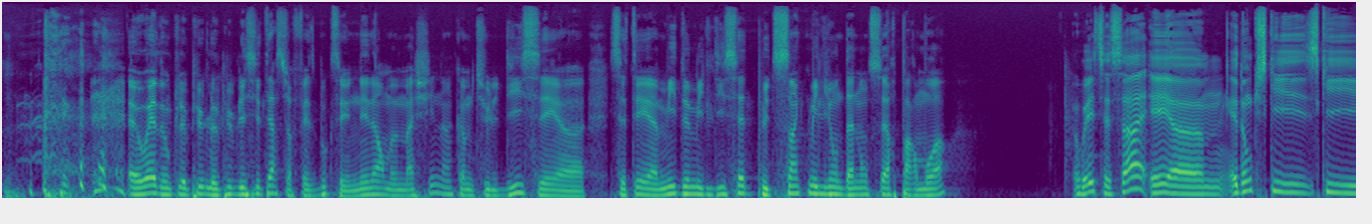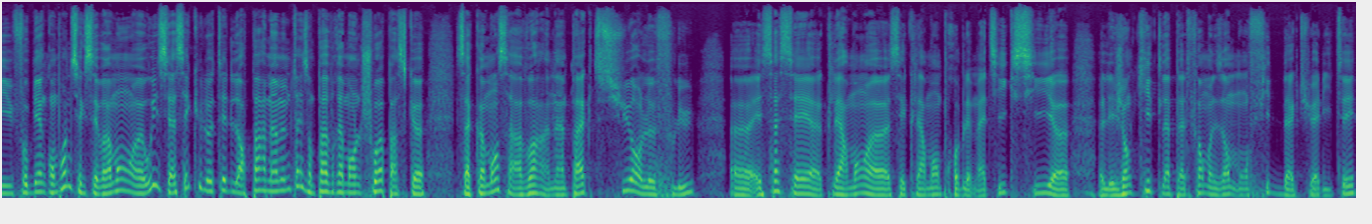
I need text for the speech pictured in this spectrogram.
Euh, ouais, donc le, pu- le publicitaire sur Facebook, c'est une énorme machine. hein, comme tu le dis, euh, c'était euh, mi-2017, plus de 5 millions d'annonceurs par mois. Oui, c'est ça. Et, euh, donc, ce qu'il ce qu'il faut bien comprendre, c'est que c'est vraiment, euh, oui, c'est assez culotté de leur part, mais en même temps, ils n'ont pas vraiment le choix parce que ça commence à avoir un impact sur le flux. Euh, et ça, c'est clairement, c'est clairement problématique si les gens quittent la plateforme en disant mon feed d'actualité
